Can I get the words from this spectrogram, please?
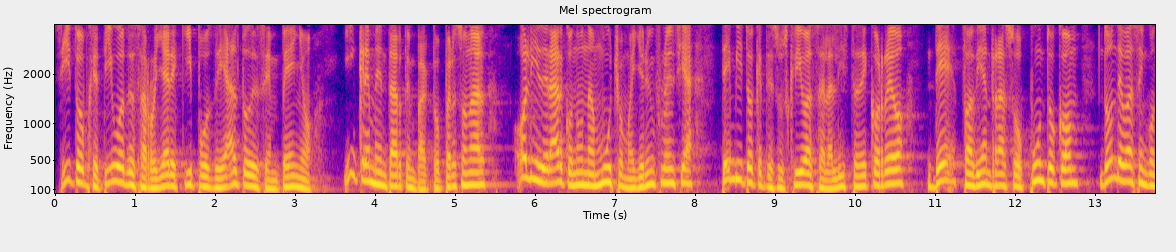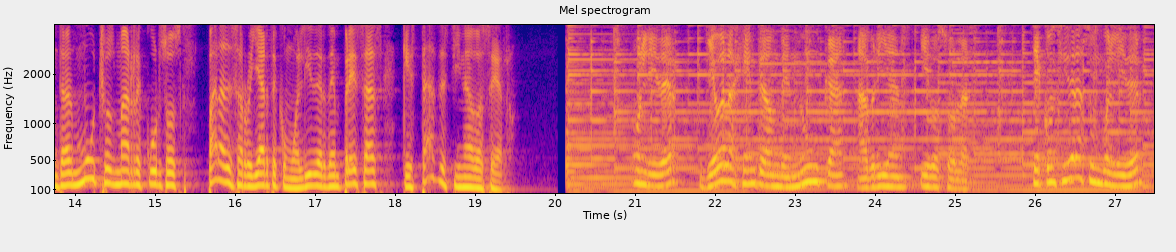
Si tu objetivo es desarrollar equipos de alto desempeño, incrementar tu impacto personal o liderar con una mucho mayor influencia, te invito a que te suscribas a la lista de correo de fabianrazo.com donde vas a encontrar muchos más recursos para desarrollarte como el líder de empresas que estás destinado a ser. Un líder lleva a la gente a donde nunca habrían ido solas. ¿Te consideras un buen líder?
